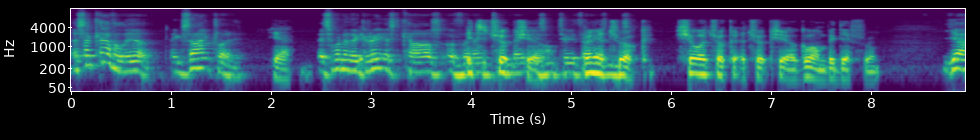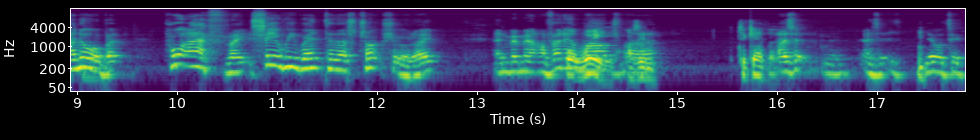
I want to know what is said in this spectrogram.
It's a Cavalier, exactly. Yeah. It's one of the greatest cars of the It's a truck show. Bring a truck. Show a truck at a truck show. Go on, be different. Yeah, I know, but what if, right? Say we went to this truck show, right? And we met a very Well, we, large man. as in together. As it, as it, you, able to,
